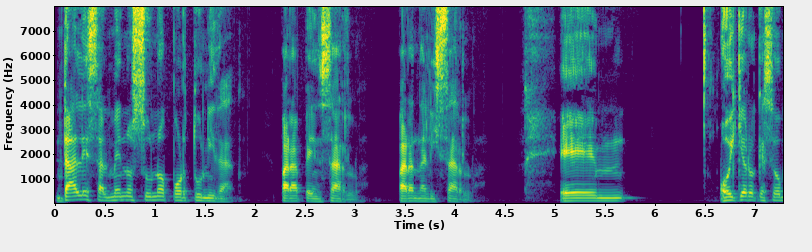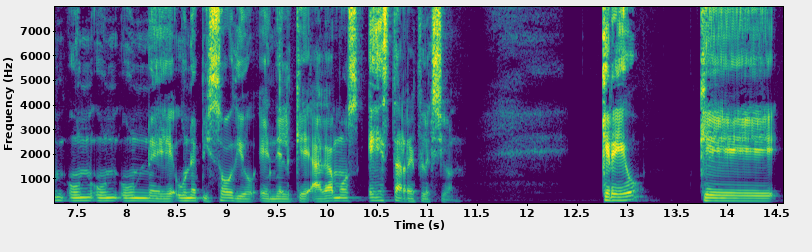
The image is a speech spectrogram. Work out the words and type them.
Dales al menos una oportunidad para pensarlo, para analizarlo. Em, hoy quiero que sea un, eh, un episodio en el que hagamos esta reflexión. Creo que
